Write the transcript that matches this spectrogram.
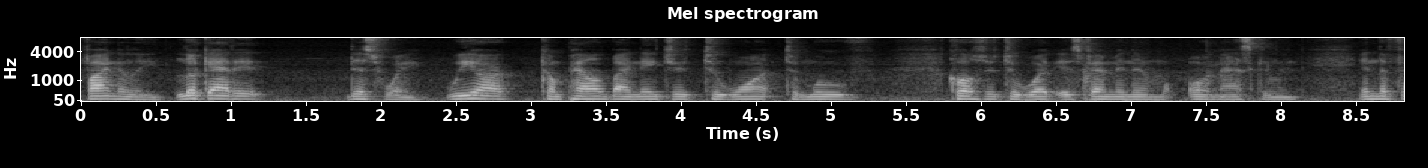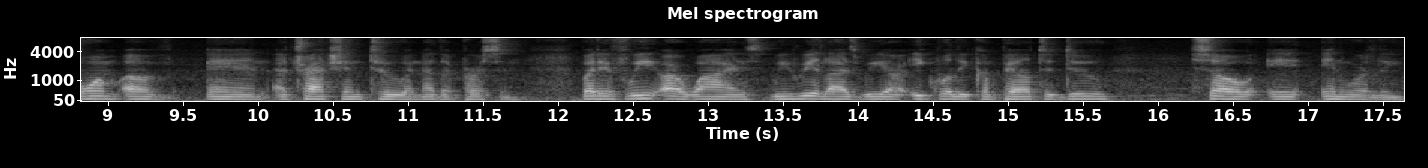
Finally, look at it this way we are compelled by nature to want to move closer to what is feminine or masculine in the form of an attraction to another person. But if we are wise, we realize we are equally compelled to do so inwardly.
